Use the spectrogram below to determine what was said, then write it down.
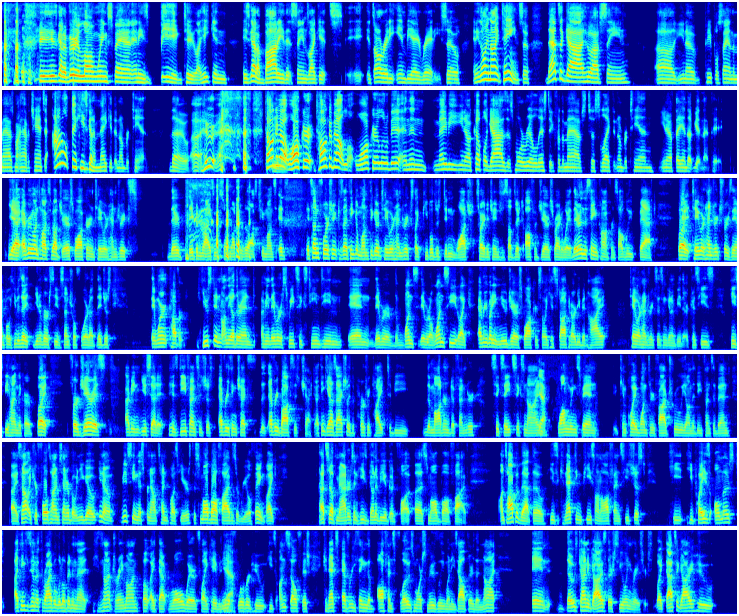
he, has got a very long wingspan and he's big too. Like he can he's got a body that seems like it's it's already NBA ready. So and he's only nineteen, so that's a guy who I've seen uh, you know, people saying the Mavs might have a chance. At I don't think he's going to make it to number 10 though. Uh, who talk yeah. about Walker, talk about Walker a little bit and then maybe, you know, a couple of guys that's more realistic for the Mavs to select at number 10, you know, if they end up getting that pick. Yeah, everyone talks about Jarace Walker and Taylor Hendricks. They're they've been rising so much over the last two months. It's it's unfortunate because I think a month ago Taylor Hendricks, like people just didn't watch. Sorry to change the subject off of Jarace right away. They're in the same conference. I'll be back But Taylor Hendricks, for example, he was at University of Central Florida. They just they weren't covered. Houston on the other end, I mean, they were a Sweet 16 team and they were the one they were a one seed. Like everybody knew Jarace Walker, so like his stock had already been high. Taylor Hendricks isn't going to be there because he's he's behind the curve. But for Jarace, I mean, you said it. His defense is just everything checks. Every box is checked. I think he has actually the perfect height to be the modern defender. Six eight, six nine, Yeah. long wingspan, can play one through five truly on the defensive end. Uh, it's not like your full time center, but when you go, you know, we've seen this for now 10 plus years. The small ball five is a real thing. Like that stuff matters, and he's going to be a good uh, small ball five. On top of that, though, he's a connecting piece on offense. He's just, he he plays almost. I think he's going to thrive a little bit in that he's not Draymond, but like that role where it's like, hey, we need Yeah. a forward who he's unselfish, connects everything. The offense flows more smoothly when he's out there than not. And those kind of guys, they're ceiling raisers. Like that's a guy who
